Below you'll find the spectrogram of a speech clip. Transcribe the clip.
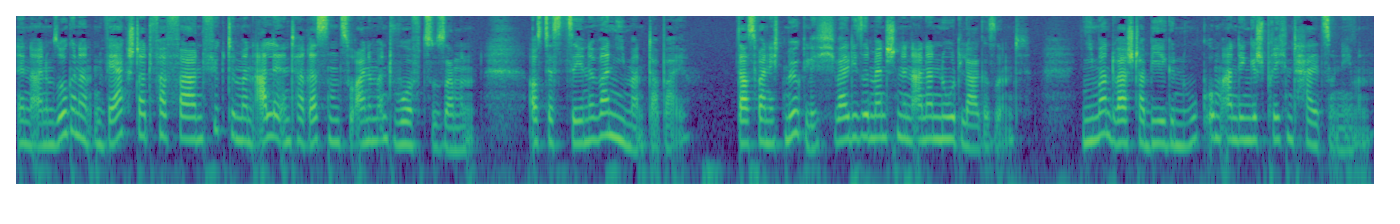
In einem sogenannten Werkstattverfahren fügte man alle Interessen zu einem Entwurf zusammen. Aus der Szene war niemand dabei. Das war nicht möglich, weil diese Menschen in einer Notlage sind. Niemand war stabil genug, um an den Gesprächen teilzunehmen.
